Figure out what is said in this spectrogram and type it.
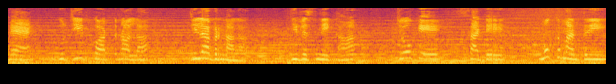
ਮੈਂ ਗੁਰਜੀਤ ਕੌਰ ਧਨੌਲਾ, ਜ਼ਿਲ੍ਹਾ ਬਰਨਾਲਾ ਦੀ ਵਸਨੀਕ ਹਾਂ, ਜੋ ਕਿ ਸਾਡੇ ਮੁੱਖ ਮੰਤਰੀ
